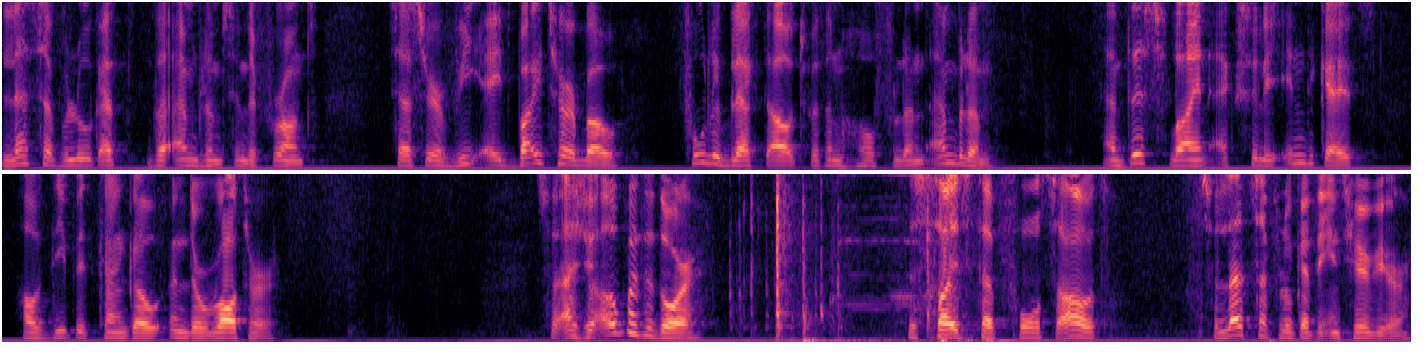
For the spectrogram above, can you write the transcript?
let's have a look at the emblems in the front. It says here V8 biturbo fully blacked out with an Hoffelen emblem. And this line actually indicates how deep it can go underwater. So as you open the door, the side step folds out. So let's have a look at the interior.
